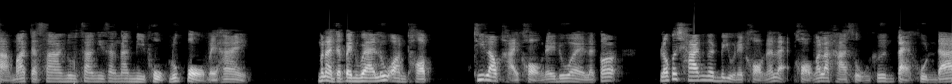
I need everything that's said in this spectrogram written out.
สามารถจะสร้างนู่นสร้างนี่สร้างนั่นมีผูกลูกโป่งไปให้ มันอาจจะเป็น value on top ที่เราขายของได้ด้วย แล้วก็ เราก็ชาร์จเงินไปอยู่ในของนั่นแหละ ของก็ราคาสูงขึ้น แต่คุณได้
